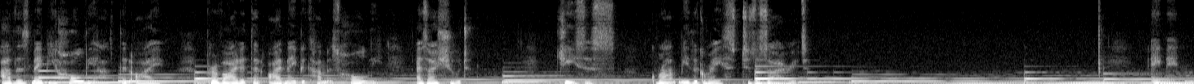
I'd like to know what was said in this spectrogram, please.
others may be holier than I, provided that I may become as holy as I should. Jesus, grant me the grace to desire it. Amen.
